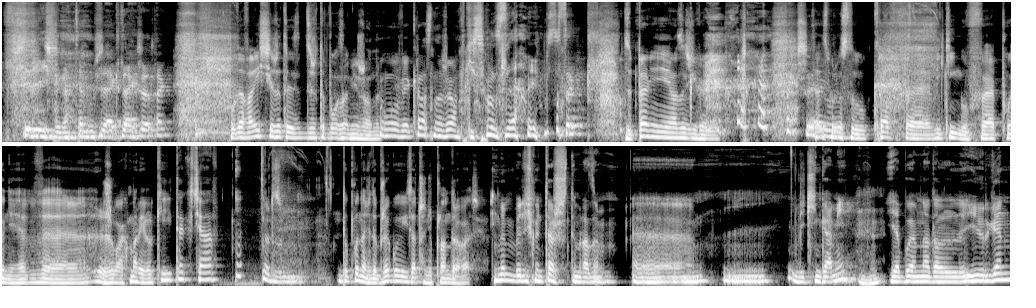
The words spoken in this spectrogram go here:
wsiedliśmy na ten brzeg, także tak Udawaliście, że to, jest, że to było zamierzone. mówię, krasnożąbki są z nami. Tak Zupełnie nie o co ci chodzi. To jest po prostu krew e, wikingów e, płynie w e, żyłach Mariolki i tak chciała Rozumiem. dopłynąć do brzegu i zacząć plądrować. My byliśmy też tym razem e, mm, wikingami. Ja byłem nadal Jürgen,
